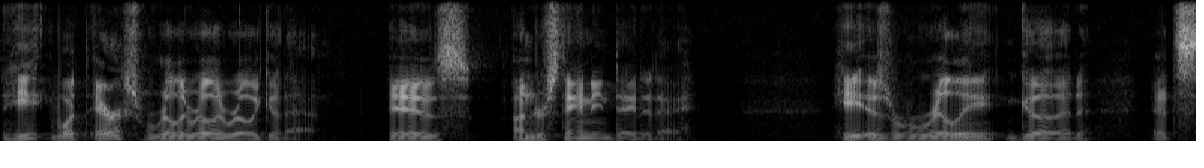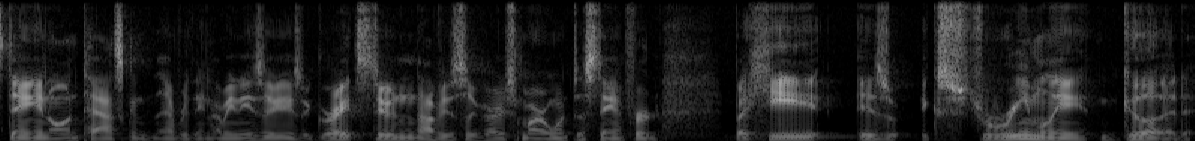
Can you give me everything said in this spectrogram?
he what Erik's really, really, really good at is understanding day to day. He is really good at staying on task and everything. I mean, he's a, he's a great student, obviously very smart, went to Stanford, but he is extremely good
